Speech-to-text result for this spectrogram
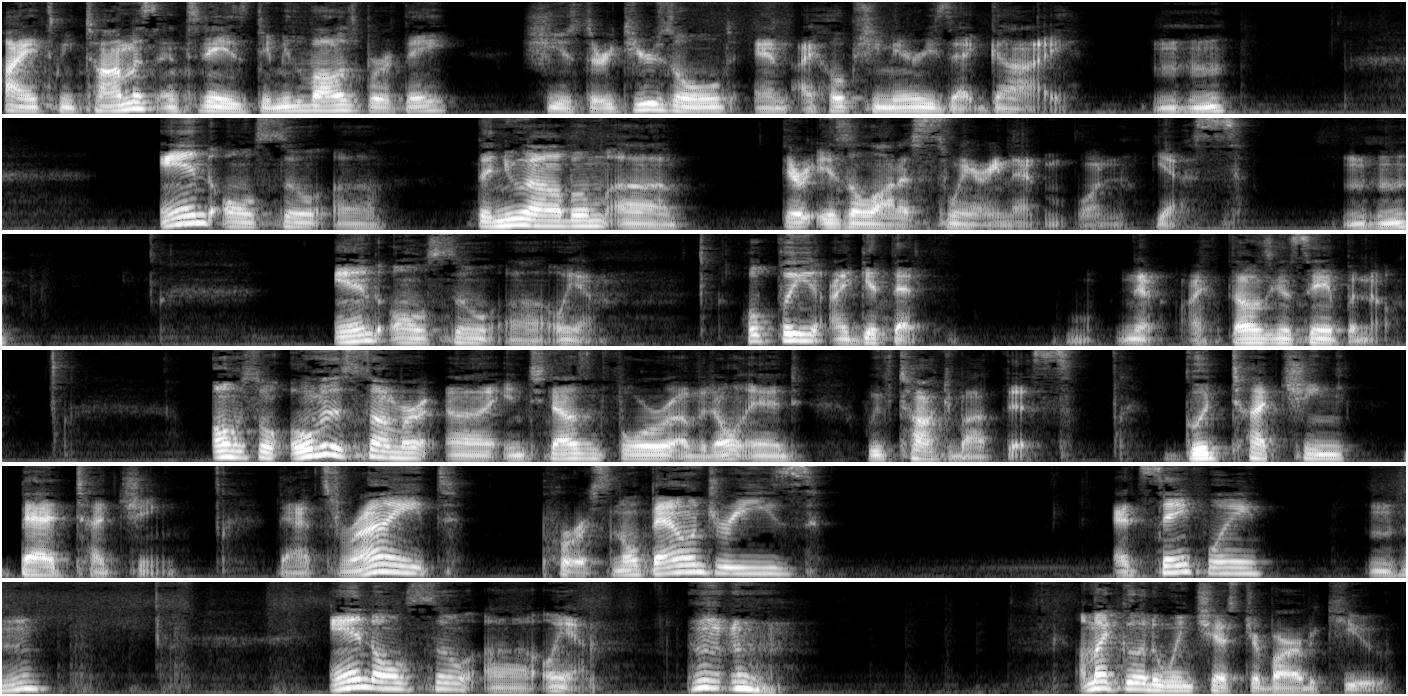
Hi, it's me, Thomas, and today is Demi Lovato's birthday. She is 32 years old, and I hope she marries that guy. Mm-hmm. And also, uh, the new album, uh, there is a lot of swearing that one. Yes. Mm-hmm. And also, uh, oh yeah. Hopefully I get that. No, I thought I was going to say it, but no. Also, over the summer uh, in 2004 of Adult Ed, we've talked about this. Good touching, bad touching. That's right. Personal boundaries. At Safeway. Mm-hmm. And also, uh, oh yeah. I might go to Winchester Barbecue.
